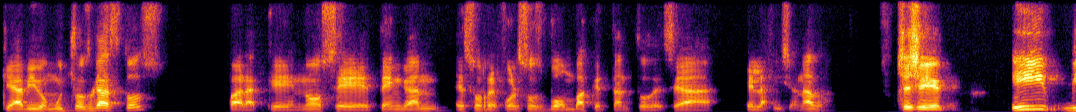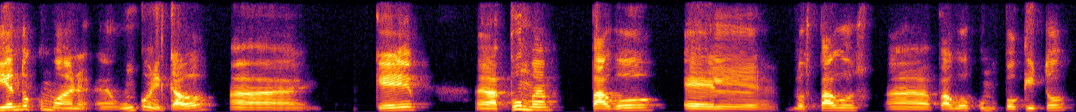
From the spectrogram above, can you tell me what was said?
que ha habido muchos gastos, para que no se tengan esos refuerzos bomba que tanto desea el aficionado. Sí, sí. Y viendo como eh, un comunicado ah, que ah, Puma pagó el, los pagos, uh, pagó un poquito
